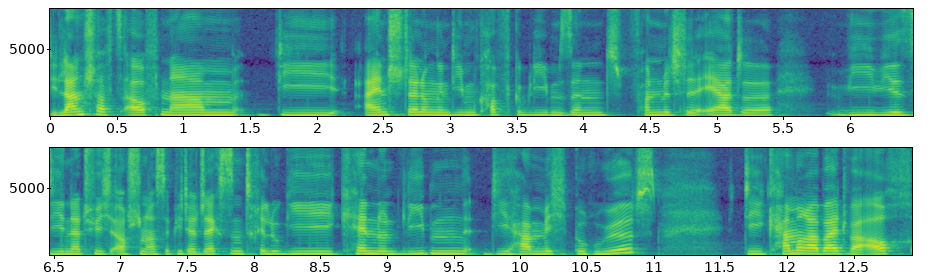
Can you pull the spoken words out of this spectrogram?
die Landschaftsaufnahmen, die Einstellungen, die im Kopf geblieben sind von Mittelerde, wie wir sie natürlich auch schon aus der Peter Jackson-Trilogie kennen und lieben, die haben mich berührt. Die Kameraarbeit war auch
